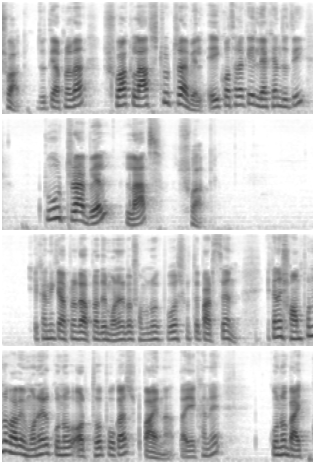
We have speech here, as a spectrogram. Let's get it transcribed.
সোয়াক। যদি আপনারা সোয়াক লাভস টু ট্রাভেল, এই কথাটাকেই লেখেন যদি টু ট্রাভেল লাভস সোয়াক। এখানে কি আপনারা আপনাদের মনের ভাব সম্পূর্ণ প্রকাশ করতে পারছেন? এখানে সম্পূর্ণভাবে মনের কোনো অর্থ প্রকাশ পায় না। তাই এখানে কোনো বাক্য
